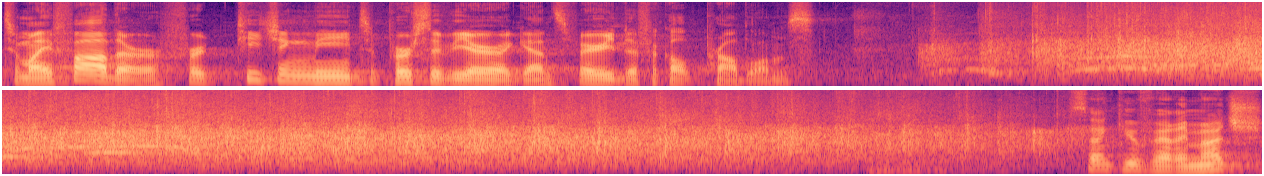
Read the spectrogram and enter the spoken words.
to my father for teaching me to persevere against very difficult problems. Thank you very much.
